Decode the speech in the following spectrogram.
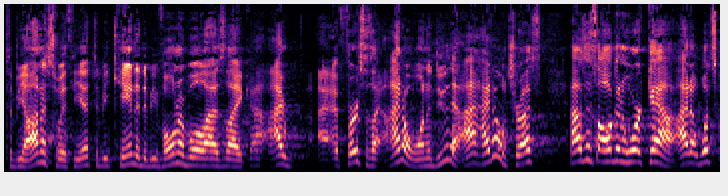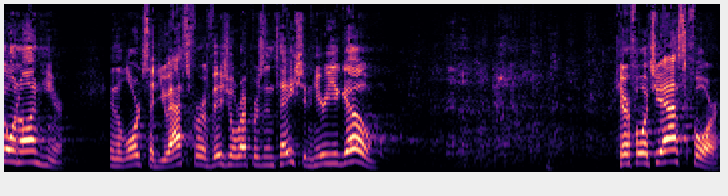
To be honest with you, to be candid, to be vulnerable, I was like, I, I at first I was like, I don't want to do that. I, I don't trust. How's this all going to work out? I don't, what's going on here? And the Lord said, You asked for a visual representation. Here you go. Careful what you ask for.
